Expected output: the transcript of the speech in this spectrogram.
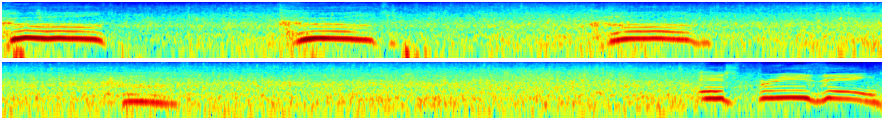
Cold, cold, cold, cold. It's freezing.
